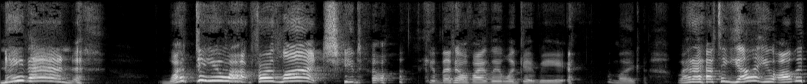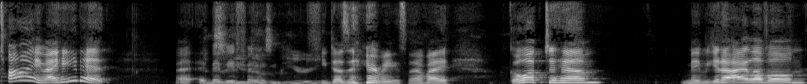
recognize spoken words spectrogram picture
Nathan, what do you want for lunch? You know, then he'll finally look at me. I'm like, why do I have to yell at you all the time? I hate it. But uh, maybe So he doesn't hear you. he doesn't hear me. So if I go up to him, maybe get an eye level,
